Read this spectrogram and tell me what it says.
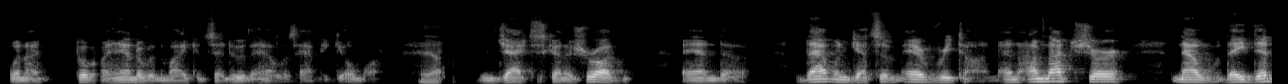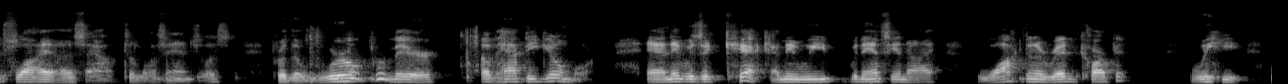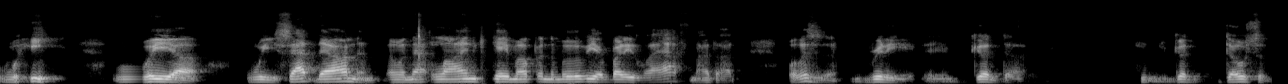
when I put my hand over the mic and said, "Who the hell is Happy Gilmore?" Yeah, and Jack just kind of shrugged, and uh, that one gets him every time. And I'm not sure. Now they did fly us out to Los Angeles for the world premiere of Happy Gilmore. And it was a kick. I mean, we, Nancy and I, walked on a red carpet. We, we, we, uh, we sat down, and when that line came up in the movie, everybody laughed, and I thought, well, this is a really good, uh, good dose of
